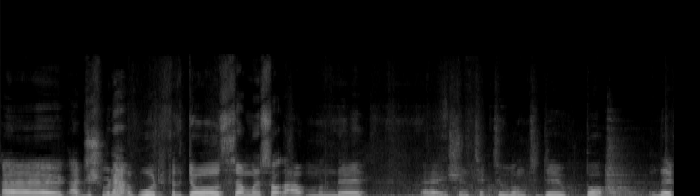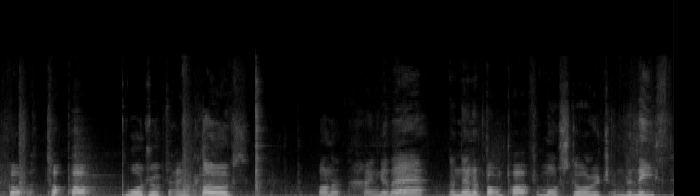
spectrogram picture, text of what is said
uh, I just run out of wood for the doors, so I'm going to sort that out Monday. Uh, it shouldn't take too long to do, but they've got a top part wardrobe to hang clothes on a hanger there, and then a bottom part for more storage underneath.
